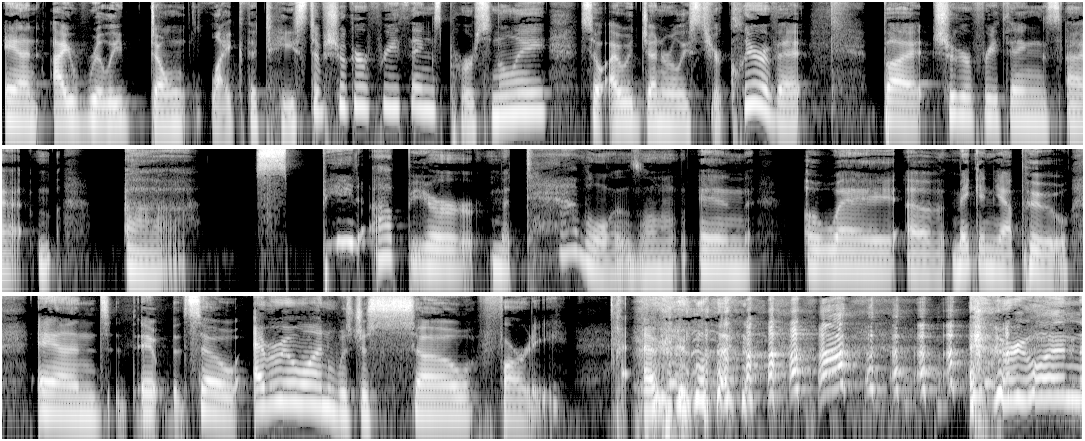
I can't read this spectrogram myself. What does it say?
and I really don't like the taste of sugar-free things personally so I would generally steer clear of it but sugar-free things uh, uh, speed up your metabolism in a way of making ya poo and it so everyone was just so farty. Everyone everyone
